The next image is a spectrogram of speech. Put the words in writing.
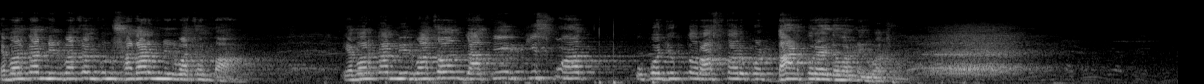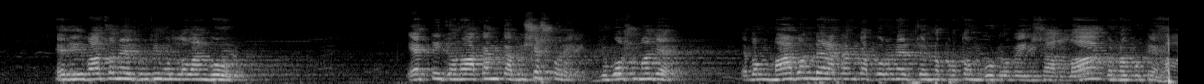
এবারকার নির্বাচন কোনো সাধারণ নির্বাচন না। এবারকার নির্বাচন জাতির কিসমত উপযুক্ত রাস্তার উপর দাঁড় করে দেওয়ার নির্বাচন। এই নির্বাচনে দুটি মূল্যবান ভোট। একটি জন আকাঙ্ক্ষা বিশেষ করে যুব সমাজের এবং মা বোনদের আকাঙ্ক্ষা পূরণের জন্য প্রথম ভোট হবে ইনশাআল্লাহ গণভোটে হা।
